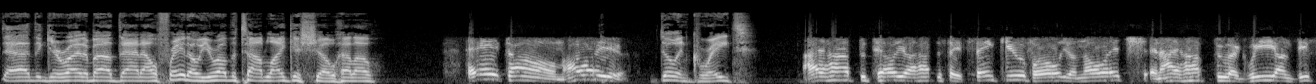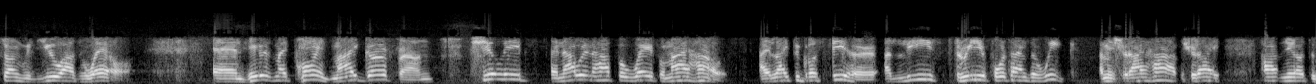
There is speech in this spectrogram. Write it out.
Yeah, I think you're right about that. Alfredo, you're on the Tom Leykis show. Hello. Hey, Tom. How are you? Doing great. I have to tell you, I have to say thank you for all your knowledge, and I have to agree on this one with you as well. And here's my point. My girlfriend, she lives an hour and a half away from my house. I like to go see her at least three or four times a week. I mean, should I have, should I have, you know, to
